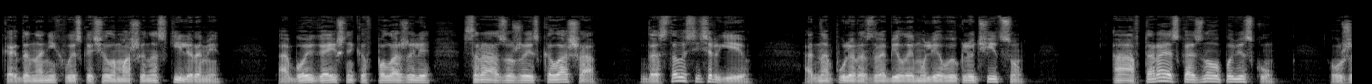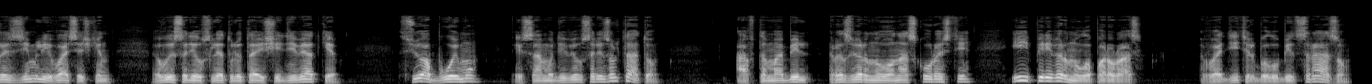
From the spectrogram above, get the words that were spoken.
когда на них выскочила машина с киллерами — Обоих гаишников положили сразу же из калаша. Досталось и Сергею. Одна пуля раздробила ему левую ключицу, а вторая скользнула по виску. Уже с земли Васечкин высадил вслед улетающей девятки всю обойму и сам удивился результату. Автомобиль развернуло на скорости и перевернуло пару раз. Водитель был убит сразу.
